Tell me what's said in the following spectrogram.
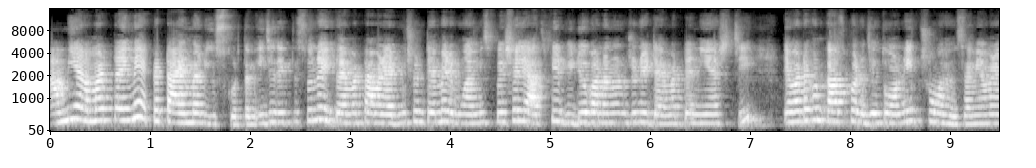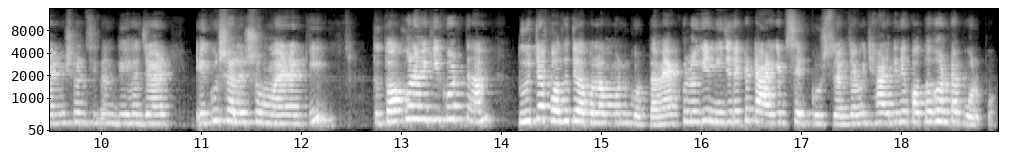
আমি আমার টাইমে একটা টাইমার ইউজ করতাম। এই যে দেখতেছো না, এই টাইমারটা আমার অ্যাডমিশন টাইমার এবং আমি স্পেশালি আজকের ভিডিও বানানোর জন্য এই টাইমারটা নিয়ে আসছি। টাইমারটা এখন কাজ করে যেহেতু অনেক সময় হয়েছে। আমি আমার অ্যাডমিশন সিজন দুই হাজার একুশ সালের সময় আর কি। তো তখন আমি কি করতাম, দুইটা পদ্ধতি অবলম্বন করতাম। এক হলো গিয়ে নিজের একটা টার্গেট সেট করছিলাম যে আমি সারাদিনে কত ঘণ্টা পড়ব।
